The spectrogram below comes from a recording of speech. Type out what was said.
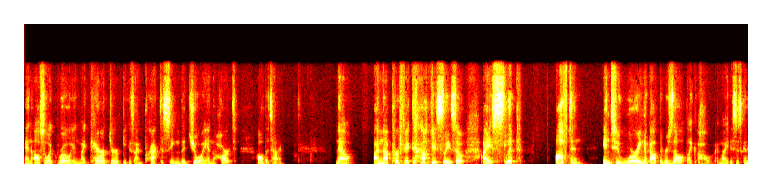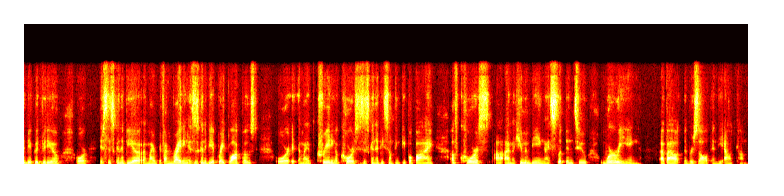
And also I grow in my character because I'm practicing the joy and the heart all the time. Now, I'm not perfect, obviously, so I slip often into worrying about the result. Like, oh, am I, is this going to be a good video? Or is this going to be a, am I, if I'm writing, is this going to be a great blog post? Or am I creating a course? Is this going to be something people buy? Of course, uh, I'm a human being. I slip into worrying about the result and the outcome.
